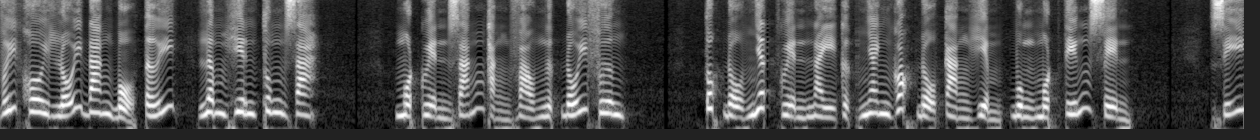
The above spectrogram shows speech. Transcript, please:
với khôi lỗi đang bổ tới, Lâm Hiên tung ra. Một quyền giáng thẳng vào ngực đối phương. Tốc độ nhất quyền này cực nhanh, góc độ càng hiểm, bùng một tiếng rền. Dĩ,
